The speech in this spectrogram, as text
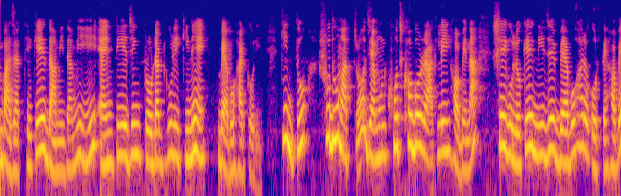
বাজার থেকে দামি দামি অ্যান্টি এজিং প্রোডাক্টগুলি কিনে ব্যবহার করি। কিন্তু শুধুমাত্র যেমন খোঁজ খবর রাখলেই হবে না, সেগুলোকে নিজে ব্যবহারও করতে হবে।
